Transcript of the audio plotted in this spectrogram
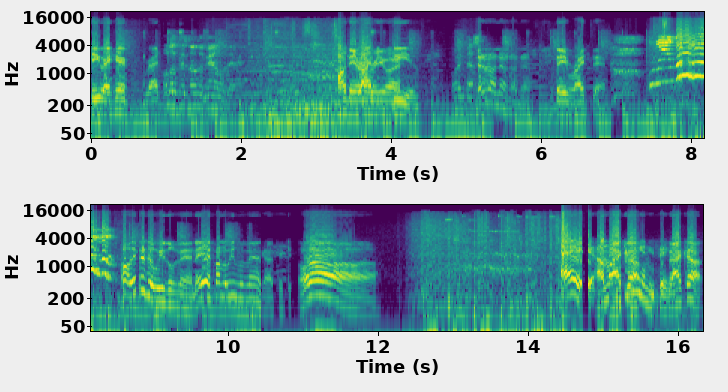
See right here. Red. Oh look, there's another van over there. I'll Stay drive right it where to you you. Oh, wait, that's No, no, not no, no, no. Stay right there. Weasel! Oh, it is a Weazel van. Hey, I found a Weazel van. Gotta take it. Hold on. Hey, I'm not Back doing up. anything. Back up.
